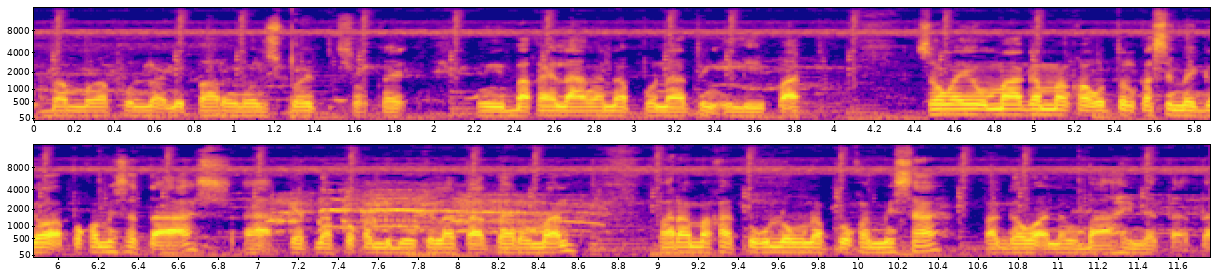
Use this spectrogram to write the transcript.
ibang mga punla ni paring Ronsbert. So kay, yung iba kailangan na po nating ilipat. So ngayong umaga mga kautol kasi may gawa po kami sa taas. Aakyat na po kami dito kila Tata Roman para makatulong na po kami sa paggawa ng bahay na Tata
